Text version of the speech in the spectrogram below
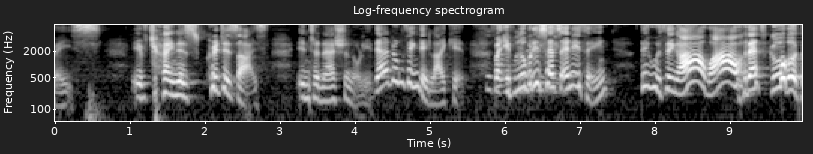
face. If China's criticized internationally, I don't think they like it. Does but if nobody says anything, they would think, ah, wow, that's good.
